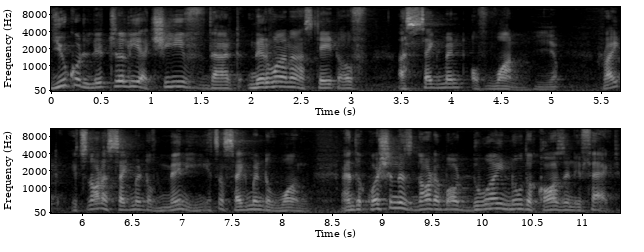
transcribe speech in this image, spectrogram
you could literally achieve that nirvana state of a segment of one Yep. Right? It's not a segment of many it's a segment of one. And the question is not about do i know the cause and effect?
